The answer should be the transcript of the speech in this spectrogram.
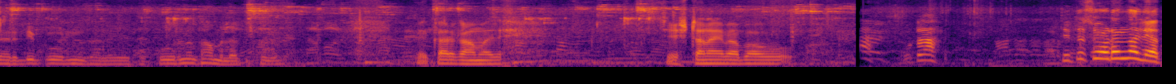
गर्दी पूर्ण झाली. पूर्ण थांबल्यात बेकार कामाचे चेष्टा नाही बाबा हो. तिथं सोडून झाल्यात.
